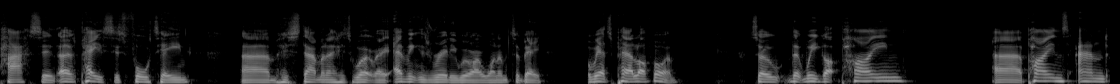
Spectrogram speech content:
passing uh, pace is 14. Um, his stamina, his work rate, everything is really where I want him to be. But we had to pay a lot for him. So that we got Pine, uh, Pines and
